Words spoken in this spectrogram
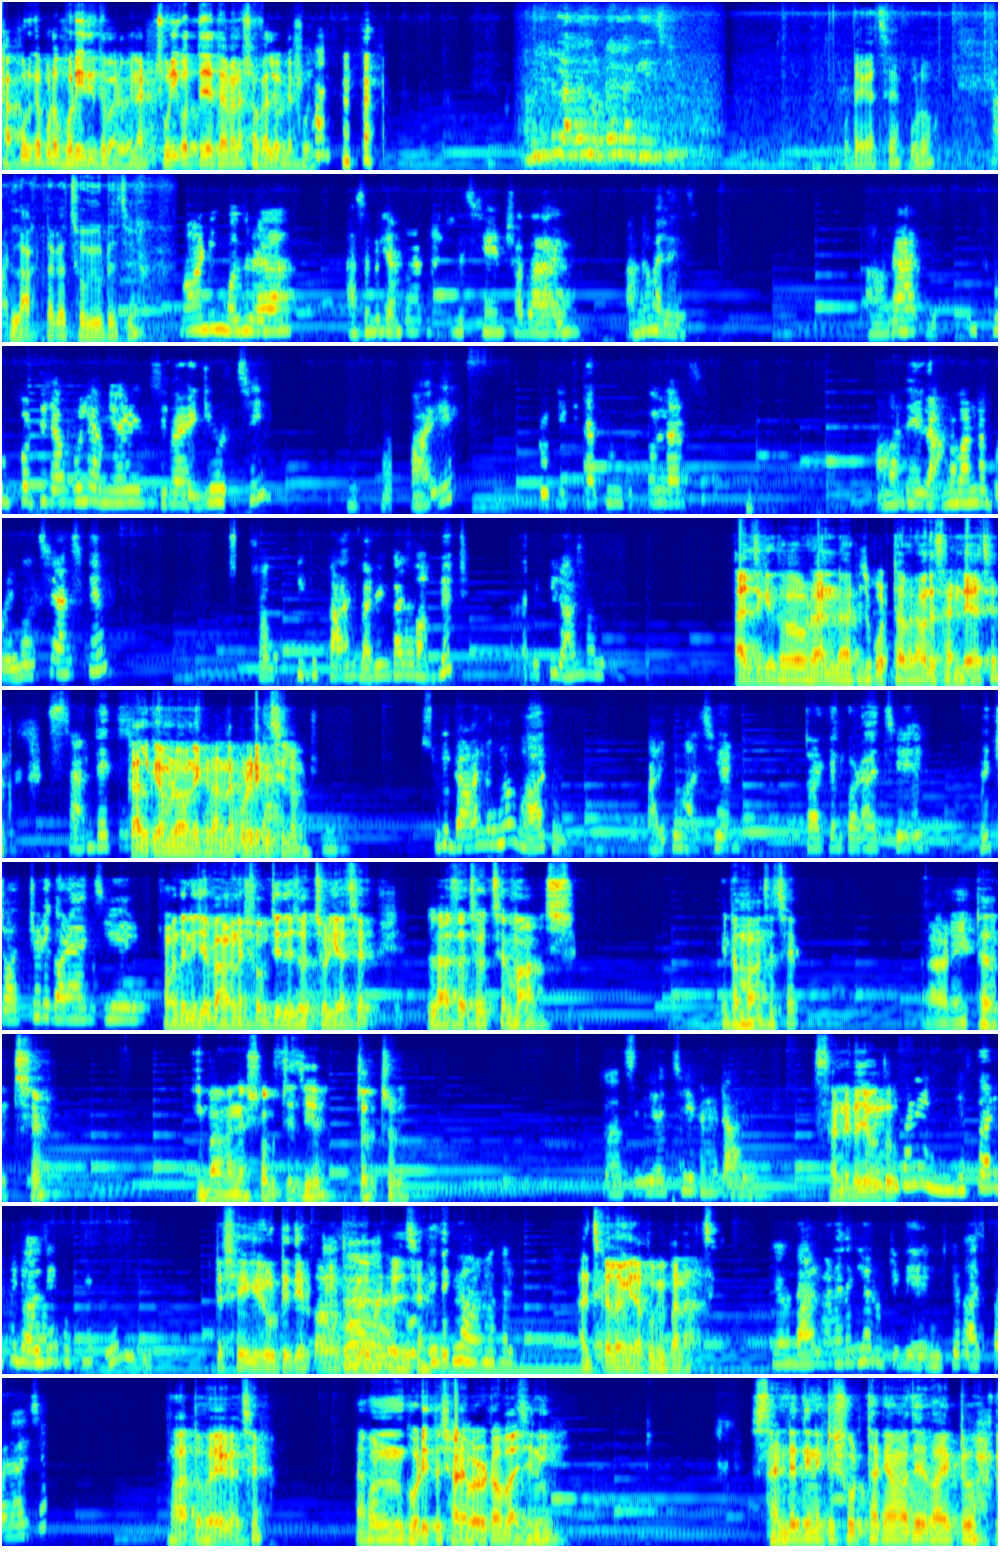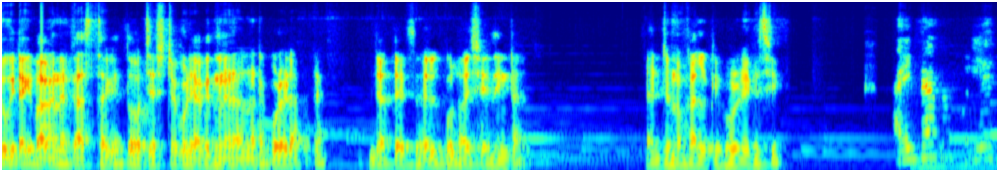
ঠাকুরকে পুরো ভরিয়ে দিতে পারবেন আর চুরি করতে যেতে হবে না সকালে উঠে ফুল। আমি যেটা লাগাই ওটাই লাগিয়েছি। উঠে গেছে পুরো। লাখ টাকার ছবি উঠেছে। মর্নিং বন্ধুরা। আশা করি আপনারা ভালো আছেন সবাই। আমিও ভালো আছি। আমরা শুট করতে যাব বলে আমি আর সেবার রেডি হচ্ছি। বাইরে প্রকৃতিটা খুব সুন্দর লাগছে। আমাদের রান্না বান্না হয়ে গেছে আজকে। সব কিছু কাজ বাড়ির কাজ কমপ্লিট কি রান্না আজকে তো রান্না কিছু করতে হবে না আমাদের সানডে আছে। সানডে কালকে আমরা অনেক রান্না করে রেখেছিলাম। শুধু ডাল হলো ভাত হলো বাড়িতে মাছের তরকারি করা আছে মানে চচ্চড়ি করা আছে। আমাদের নিজের বাগানের সবজি দিয়ে চচ্চড়ি আছে। প্লাস আছে হচ্ছে মাছ। এটা মাছ আছে। আর এইটা হচ্ছে বাগানের সবজি দিয়ে চচ্চড়ি। সানডেটা যেহেতু। এটা সেই রুটি দিয়ে খাওয়ার মতো হ্যাঁ, গ্রেভি আমার মাথায় আজকাল আমি এরকমই বানাচ্ছি। যেমন ডাল বানাতে গেলে রুটি দিয়ে রুটিকে ভাজ করা আছে। ভাত হয়ে গেছে। এখন ঘড়িতে সাড়ে বারোটাও বাজেনি। সানডের দিন একটু শুট থাকে আমাদের বা একটু টুকিটাকি বাগানের কাজ থাকে তো চেষ্টা করি আগের দিনের রান্নাটা করে রাখতে যাতে একটু হেল্পফুল হয় সেই দিনটা। এর জন্য কালকে করে রেখেছি। ইয়ে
